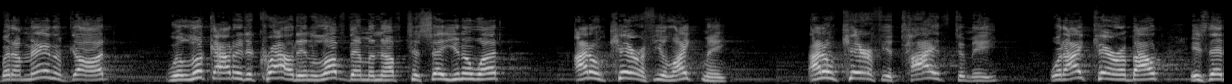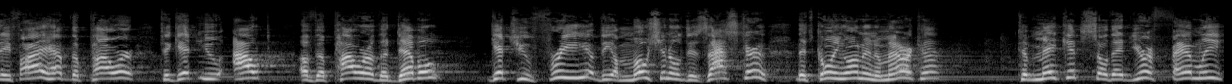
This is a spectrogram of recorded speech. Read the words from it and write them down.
But a man of God will look out at a crowd and love them enough to say, you know what? I don't care if you like me. I don't care if you tithe to me. What I care about is that if I have the power to get you out of the power of the devil, get you free of the emotional disaster that's going on in America, to make it so that your family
